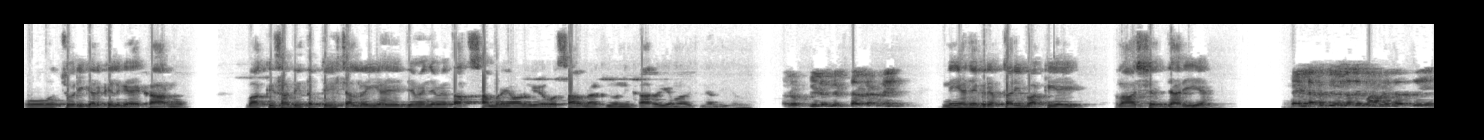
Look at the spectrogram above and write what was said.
ਉਹ ਚੋਰੀ ਕਰਕੇ ਲਗਾਏ ਕਾਰ ਨੂੰ। ਬਾਕੀ ਸਾਡੀ ਤਫਤੀਸ਼ ਚੱਲ ਰਹੀ ਹੈ ਜਿਵੇਂ ਜਿਵੇਂ ਤੱਥ ਸਾਹਮਣੇ ਆਉਣਗੇ, ਉਸ ਹਿਸਾਬ ਨਾਲ ਕਾਨੂੰਨੀ ਕਾਰਵਾਈ ਅਮਲ ਵਿੱਚ ਲਿਆਂਦੀ ਜਾਊਗੀ। ਆਰੋਪੀ ਨੂੰ ਗ੍ਰਿਫਤਾਰ ਕਰ ਲਏ ਨਹੀਂ ਹਜੇ ਗ੍ਰਿਫਤਾਰੀ ਬਾਕੀ ਹੈ ਜੀ ਤਲਾਸ਼ ਜਾਰੀ ਹੈ। ਪਹਿਲਾਂ ਵੀ ਕੋਈ ਉਹਨਾਂ ਦੇ ਮਾਮਲੇ ਹੈ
